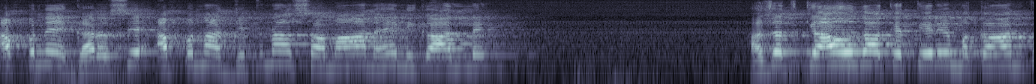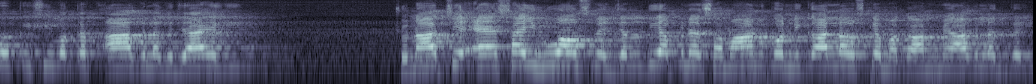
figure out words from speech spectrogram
अपने घर से अपना जितना सामान है निकाल ले। हज़रत, क्या होगा कि तेरे मकान को किसी वक्त आग लग जाएगी? चुनाचे ऐसा ही हुआ, उसने जल्दी अपने सामान को निकाला, उसके मकान में आग लग गई।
